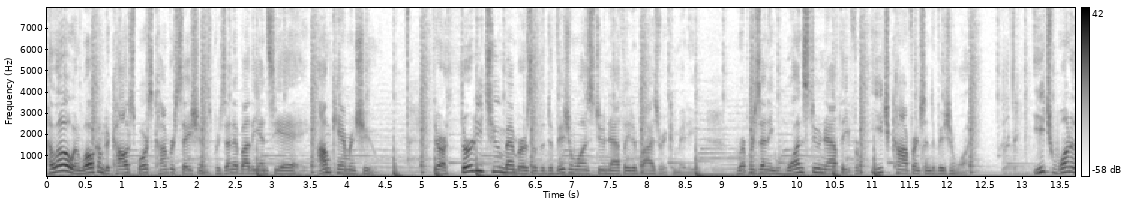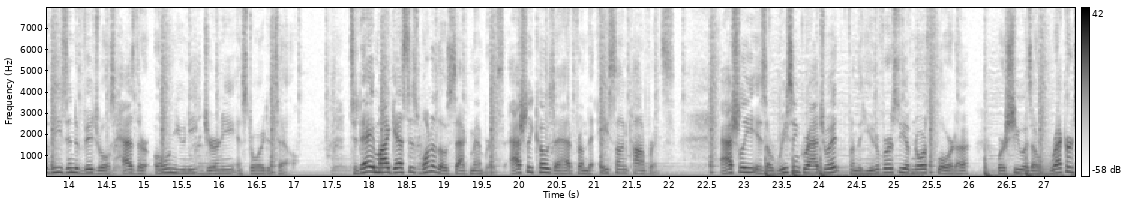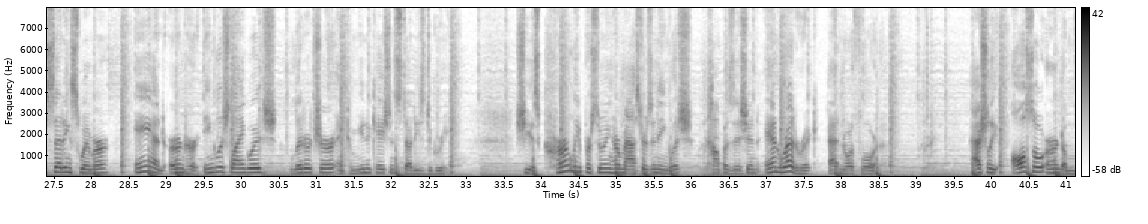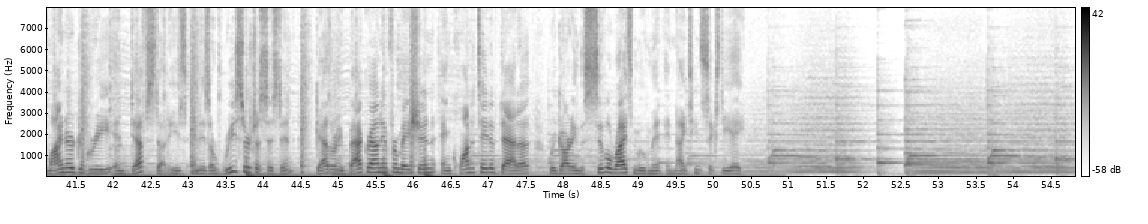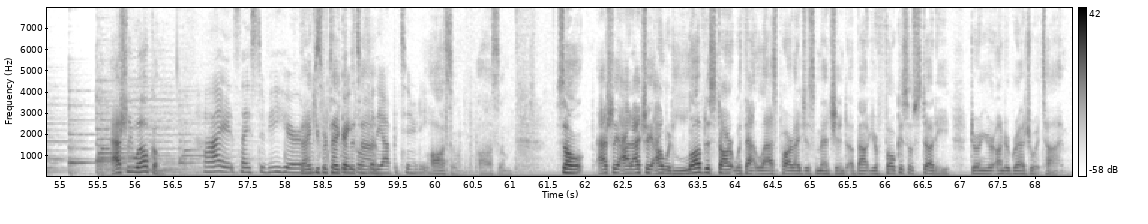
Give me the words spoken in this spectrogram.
Hello and welcome to College Sports Conversations presented by the NCAA. I'm Cameron Shue. There are 32 members of the Division One Student Athlete Advisory Committee, representing one student athlete from each conference in Division One. Each one of these individuals has their own unique journey and story to tell. Today, my guest is one of those SAAC members, Ashley Cozad from the ASUN Conference. Ashley is a recent graduate from the University of North Florida, where she was a record setting swimmer and earned her English language, literature, and communication studies degree. She is currently pursuing her master's in English, composition, and rhetoric at North Florida. Ashley also earned a minor degree in deaf studies and is a research assistant gathering background information and quantitative data regarding the civil rights movement in 1968. Ashley, welcome. Hi, it's nice to be here. Thank I'm you for taking the time. for the opportunity. Awesome, awesome. So, Ashley, I'd actually I would love to start with that last part I just mentioned about your focus of study during your undergraduate time.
